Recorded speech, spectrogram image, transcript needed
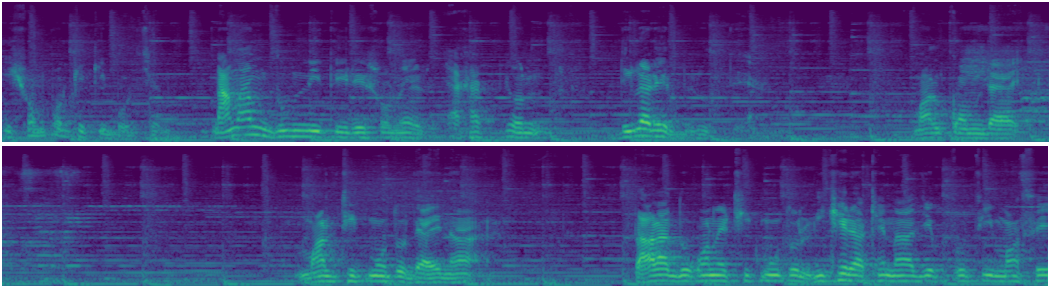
এই সম্পর্কে কি বলছেন? নানান দুর্নীতি রেশনের এক একজন ডিলারের বিরুদ্ধে। মাল কম দেয়, মাল ঠিক মতো দেয় না। তারা দোকানে ঠিক মতো লিখে রাখে না যে প্রতি মাসে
